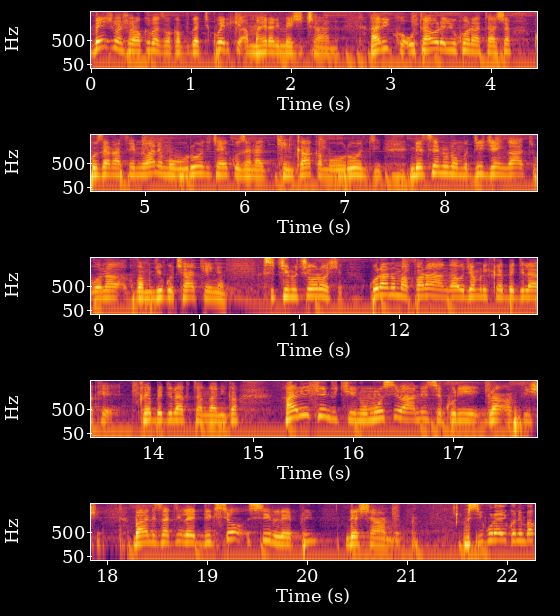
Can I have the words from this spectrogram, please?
Benshi bashobora kwibaza bakavuga ati kwereke amahera ari menshi cyane. Ariko utahure yuko Natasha kuzana Femi One mu Burundi cyangwa kuzana King Kaka mu Burundi ndetse n'uno mu DJ nga tubona kuva mu gihugu ca Kenya si ikintu coroshe kuri ano mafaranga uja muri Club de De Lac Tanganyika. Hari ikindi kintu munsi banditse kuri Grand Affiche. Banditse ati l'édiction sur les prix des chambres. Bisigura yuko nimba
